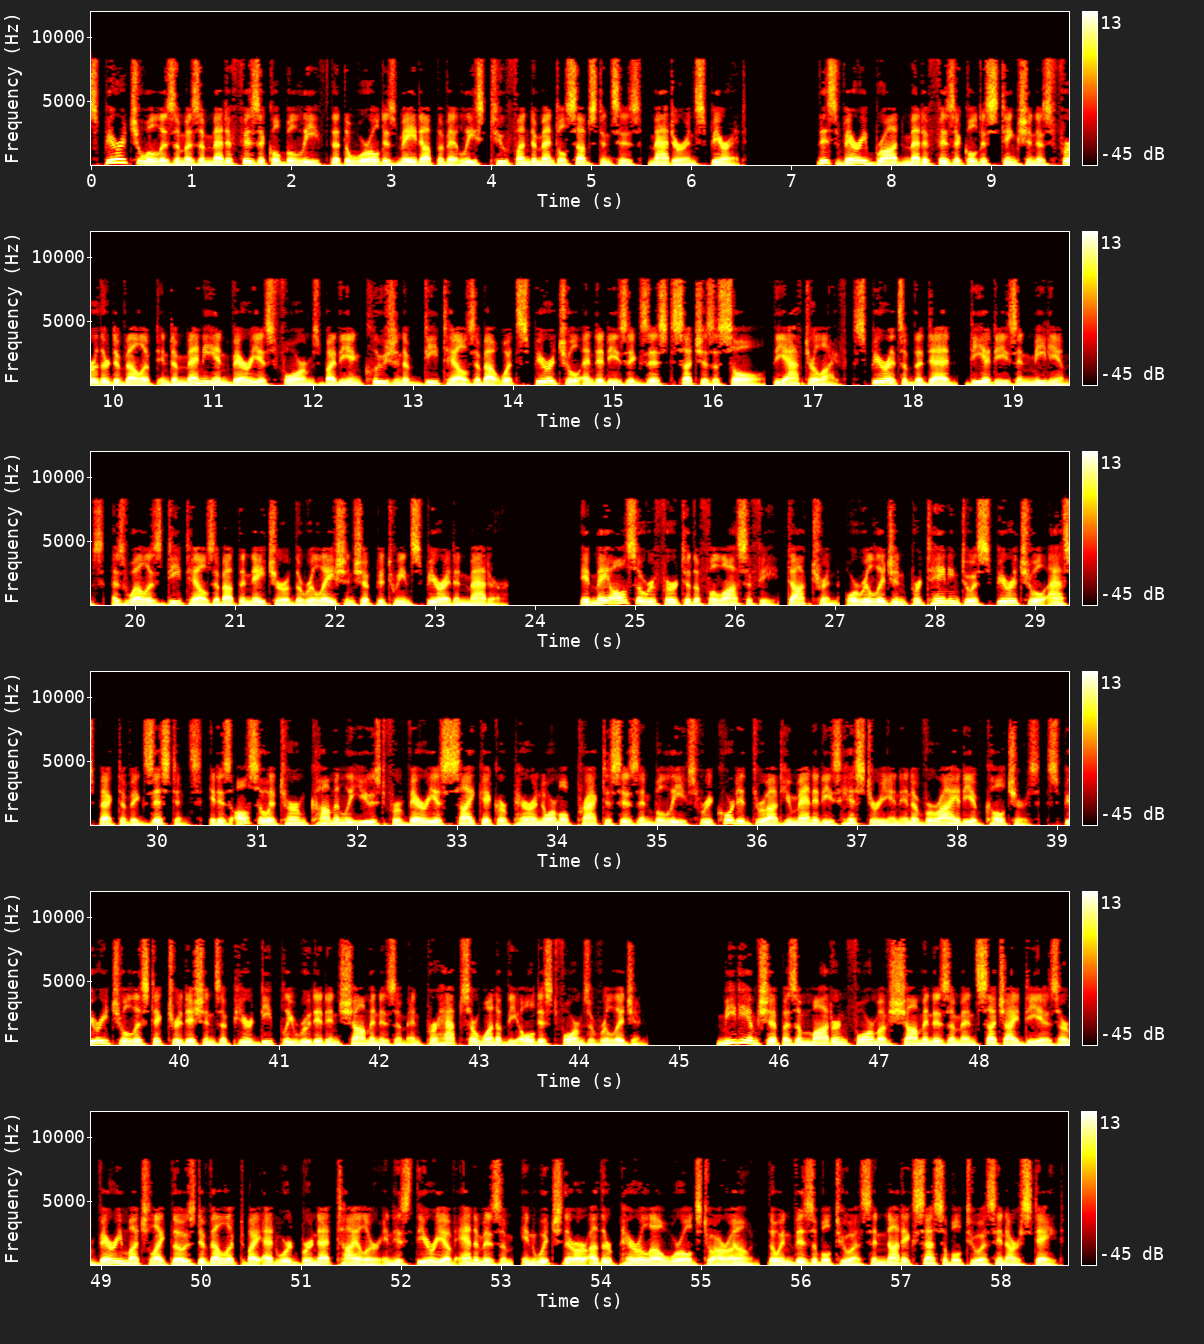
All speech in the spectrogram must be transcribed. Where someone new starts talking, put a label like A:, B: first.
A: Spiritualism is a metaphysical belief that the world is made up of at least two fundamental substances, matter and spirit. This very broad metaphysical distinction is further developed into many and various forms by the inclusion of details about what spiritual entities exist such as a soul, the afterlife, spirits of the dead, deities and mediums, as well as details about the nature of the relationship between spirit and matter. It may also refer to the philosophy, doctrine, or religion pertaining to a spiritual aspect of existence. It is also a term commonly used for various psychic or paranormal practices and beliefs recorded throughout humanity's history and in a variety of cultures. Spiritualistic traditions appear deeply rooted in shamanism and perhaps are one of the oldest forms of religion. Mediumship is a modern form of shamanism and such ideas are very much like those developed by Edward Burnett Tylor in his theory of animism, in which there are other parallel worlds to our own, though invisible to us and not accessible to us in our state.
